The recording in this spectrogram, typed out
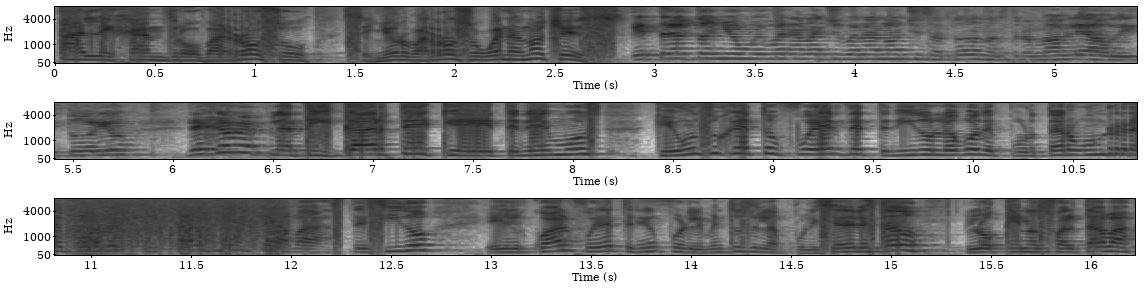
Alejandro Barroso. Señor Barroso, buenas noches. ¿Qué tal, Toño? Muy buenas noches, buenas noches a todo nuestro amable auditorio. Déjame platicarte que tenemos que un sujeto fue detenido luego de portar un revólver totalmente abastecido, el cual fue detenido por elementos de la policía del estado. Lo que nos faltaba,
